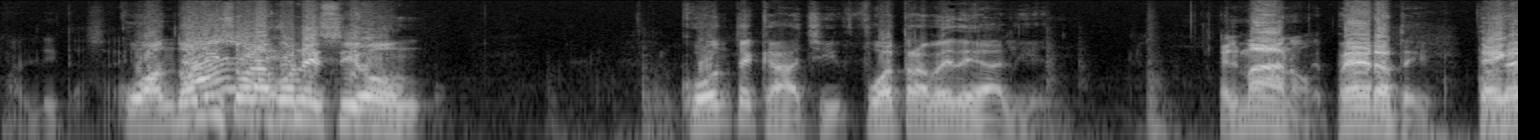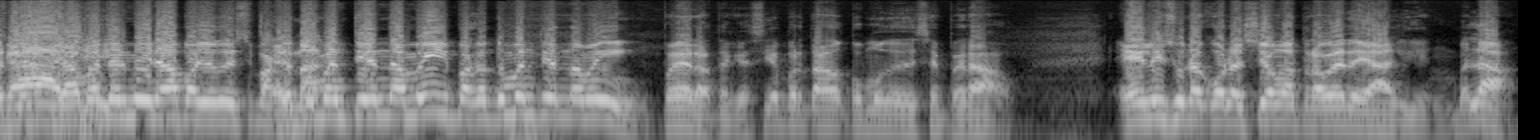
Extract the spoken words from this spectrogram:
Maldita sea. Cuando él hizo la conexión con Tecachi, fue a través de alguien. Hermano, Espérate. Tecachi. Déjame terminar para yo decir, para que tú me entiendas a mí, para que tú me entiendas a mí. Espérate, que siempre está como de desesperado. Él hizo una conexión a través de alguien, ¿verdad?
